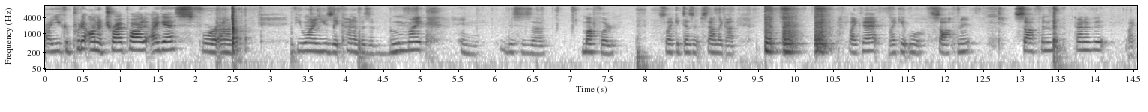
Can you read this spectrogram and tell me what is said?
Uh, you could put it on a tripod, I guess, for um, if you want to use it kind of as a boom mic. And this is a muffler, so like it doesn't sound like a like that. Like it will soften it, soften kind of it. Like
